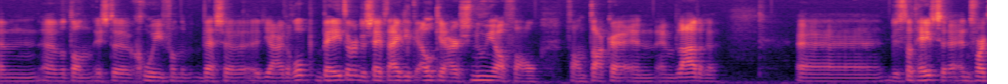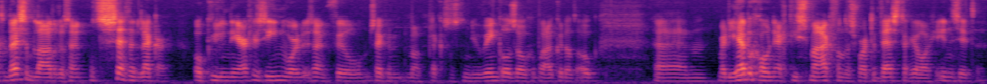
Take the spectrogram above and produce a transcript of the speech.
Ehm, eh, want dan is de groei van de bessen het jaar erop beter. Dus heeft eigenlijk elk jaar snoeiafval van takken en, en bladeren. Eh, dus dat heeft ze. En zwarte bessenbladeren zijn ontzettend lekker. Ook culinair gezien worden, zijn veel, zeker plekken zoals de Nieuwe Winkel zo gebruiken dat ook. Ehm, maar die hebben gewoon echt die smaak van de zwarte bes er heel erg in zitten.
